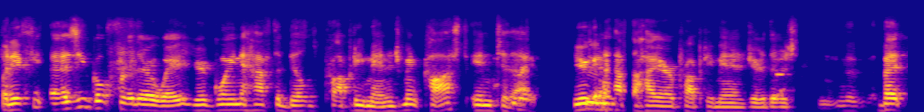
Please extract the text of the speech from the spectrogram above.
But if you, as you go further away you're going to have to build property management cost into that. You're going to have to hire a property manager. There's but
